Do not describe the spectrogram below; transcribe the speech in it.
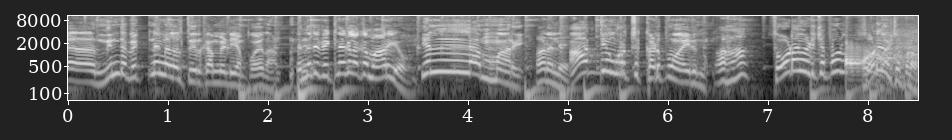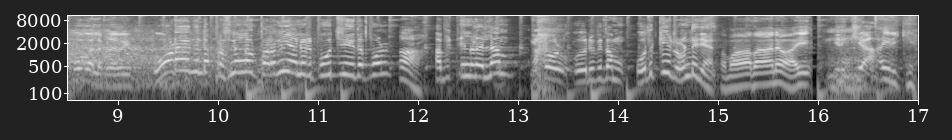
ഏ, നിന്റെ വിഘ്നങ്ങൾ തീർക്കാൻ വേണ്ടി ഞാൻ പോയതാണ്. എന്നിട്ട് വിഘ്നങ്ങളൊക്കെ മാറിയോ? എല്ലാം മാറി. ആണല്ലേ? ആദ്യം കുറച്ച് കടുപ്പമായിരുന്നു. ആഹാ. സോഡ ഒഴിച്ചപ്പോൾ സോഡ ഒഴിച്ചപ്പോഴോ? ഓടെ നിന്റെ പ്രശ്നങ്ങൾ ഞാൻ ഒരു പൂജ ചെയ്തപ്പോൾ ആ. വിഘ്നങ്ങളെല്ലാം ഇപ്പോൾ ഒരുവിധം ഒതുക്കിയിട്ടുണ്ട് ഞാൻ. സമാധാനമായി. ഇരിക്കുക. ഇരിക്കുക.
